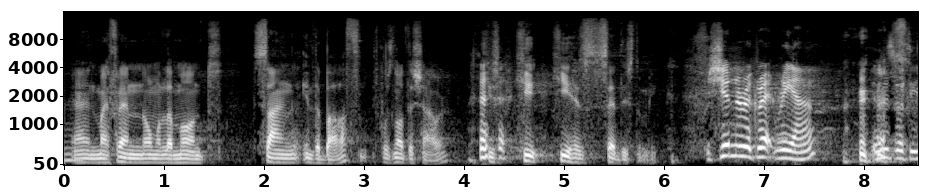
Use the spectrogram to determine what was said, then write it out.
Mm. And my friend Norman Lamont sang in the bath. It was not the shower. he, he has said this to me. Je ne regrette rien. is what he,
